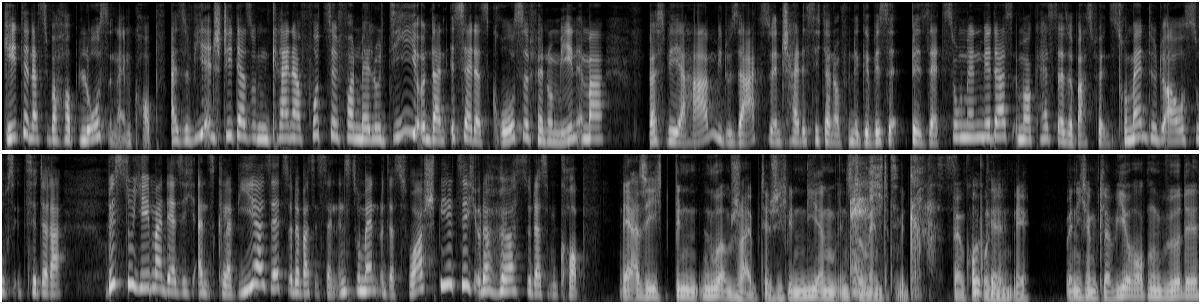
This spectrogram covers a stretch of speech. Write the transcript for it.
geht denn das überhaupt los in deinem Kopf? Also wie entsteht da so ein kleiner Futzel von Melodie und dann ist ja das große Phänomen immer, was wir ja haben, wie du sagst, du entscheidest dich dann für eine gewisse Besetzung, nennen wir das im Orchester, also was für Instrumente du aussuchst etc. Bist du jemand, der sich ans Klavier setzt oder was ist dein Instrument und das vorspielt sich oder hörst du das im Kopf? Ja, also ich bin nur am Schreibtisch. Ich bin nie am Instrument Echt? mit Krass. beim Komponieren. Nee. Wenn ich am Klavier hocken würde,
